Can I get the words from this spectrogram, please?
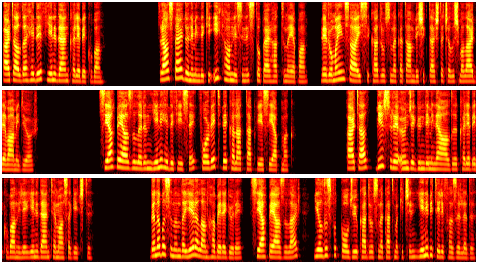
Kartal'da hedef yeniden Kalebe Kuban. Transfer dönemindeki ilk hamlesini stoper hattına yapan ve Romain Sais'i kadrosuna katan Beşiktaş'ta çalışmalar devam ediyor. Siyah beyazlıların yeni hedefi ise forvet ve kanat takviyesi yapmak. Kartal, bir süre önce gündemine aldığı Kaleb Ekuban ile yeniden temasa geçti. Gana basınında yer alan habere göre, siyah beyazlılar, yıldız futbolcuyu kadrosuna katmak için yeni bir telif hazırladı.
